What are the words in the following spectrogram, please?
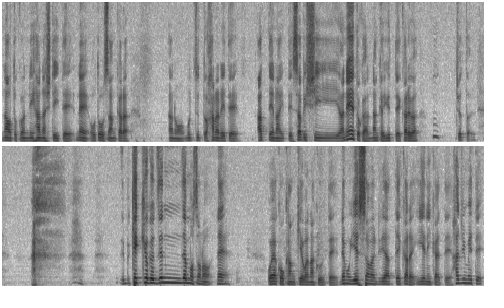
直人君に話していてねお父さんからあのもうずっと離れて会ってないって寂しいやねとか何か言って彼は、うん、ちょっと。結局全然もそのね親子関係はなくてでもイエス様に出会ってから家に帰って初めて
